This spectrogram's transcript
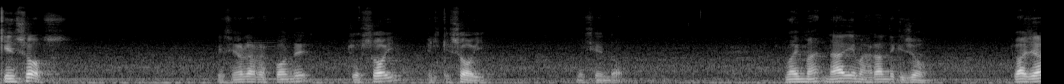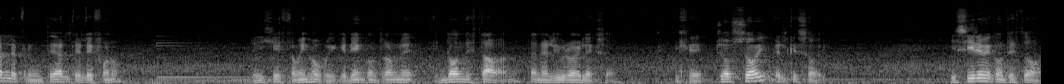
¿quién sos? Y el Señor le responde, yo soy el que soy, diciendo, no hay más, nadie más grande que yo. Yo ayer le pregunté al teléfono, le dije esto mismo porque quería encontrarme en dónde estaba, está en el libro del Éxodo. Dije, yo soy el que soy. Y Siri me contestó,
